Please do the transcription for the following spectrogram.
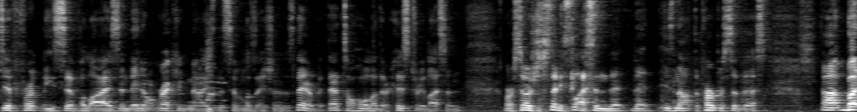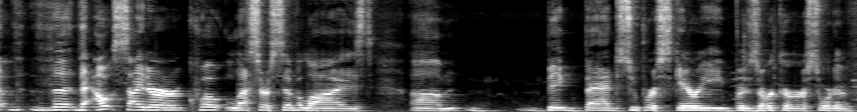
differently civilized and they don't recognize the civilization that's there. But that's a whole other history lesson or social studies lesson that that is not the purpose of this uh, but the the outsider quote lesser civilized um, big bad super scary berserker sort of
